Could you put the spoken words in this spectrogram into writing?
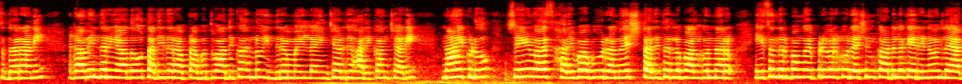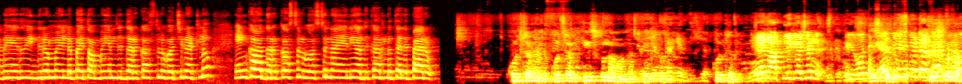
Sudharani Ravinder Yadav తదితర ప్రభుత్వ అధికారులు ఇందిరమ్మ ఇళ్ళ ఇన్ఛార్జ్ హరికాంచారి నాయకుడు శ్రీనివాస్ హరిబాబు రమేష్ తదితరులు పాల్గొన్నారు. ఈ సందర్భంగా ఇప్పటి వరకు రేషన్ కార్డులకై రెండు వందల యాభై ఐదు ఇందిరమ్మ ఇళ్ళపై తొంభై ఎనిమిది దరఖాస్తులు వచ్చినట్లు ఇంకా దరఖాస్తులు వస్తున్నాయని అధికారులు తెలిపారు. కూర్చోండి కూర్చోండి. తీసుకుందాం అందరం తీసుకుందాం. కూర్చోండి. నేను అప్లికేషన్ తీసుకుంటాం.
